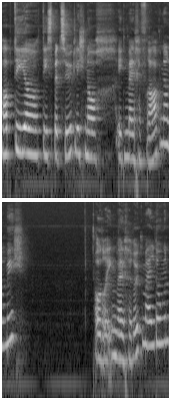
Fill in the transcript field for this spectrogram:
Habt ihr diesbezüglich noch irgendwelche Fragen an mich oder irgendwelche Rückmeldungen?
